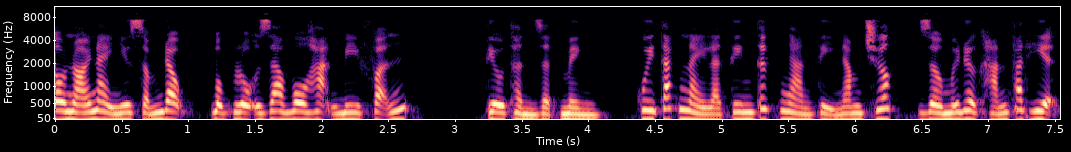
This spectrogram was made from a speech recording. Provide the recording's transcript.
Câu nói này như sấm động, bộc lộ ra vô hạn bi phẫn. Tiêu thần giật mình, quy tắc này là tin tức ngàn tỷ năm trước, giờ mới được hắn phát hiện.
